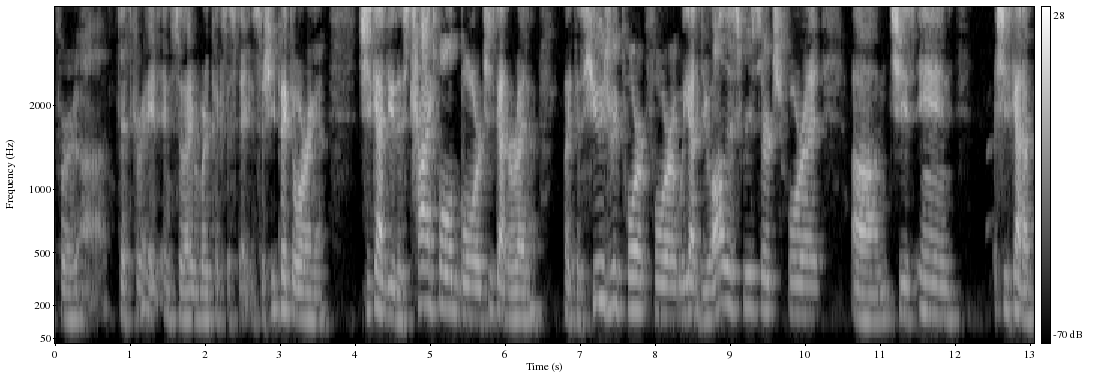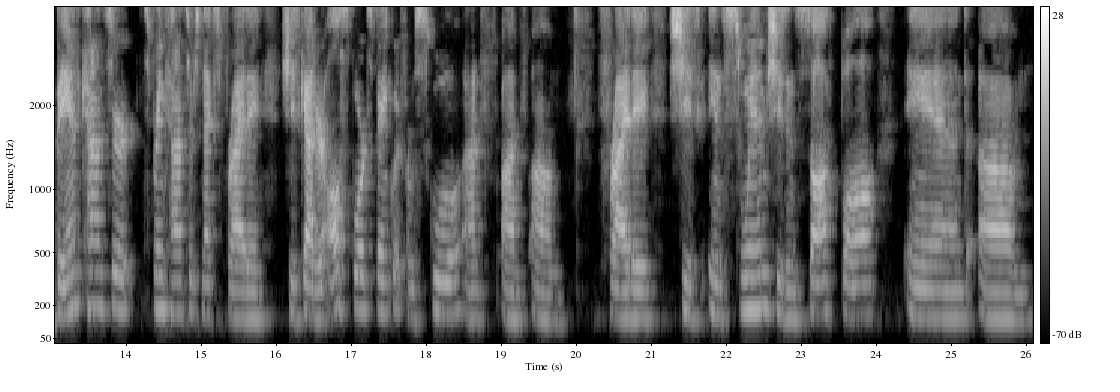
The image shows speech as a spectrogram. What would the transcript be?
for uh, fifth grade, and so everybody picks a state. And so she picked Oregon. She's got to do this trifold board. She's got to write a like this huge report for it. We got to do all this research for it. Um, she's in she's got a band concert, spring concerts next Friday. She's got her all sports banquet from school on on um, Friday. She's in swim. She's in softball, and um,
